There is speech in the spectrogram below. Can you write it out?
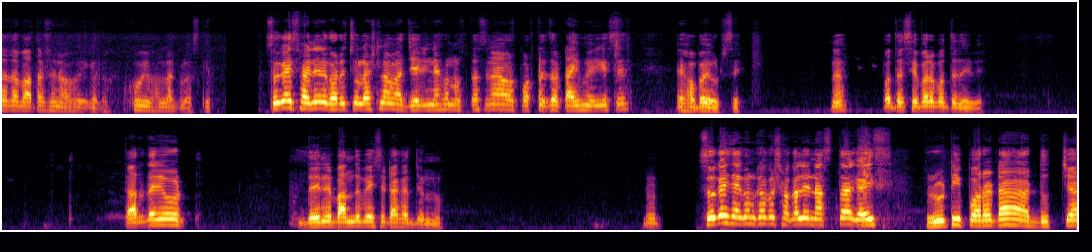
তাজা বাতাস নেওয়া হয়ে গেল। খুবই ভালো লাগল আজকে। সো গাইজ ফাইনালি ঘরে চলে আসলাম, আর জেরিন এখন উঠতেছে না আর পড়তে তো টাইম হয়ে গেছে। এই হবাই উঠছে। না? পথে সেপারে পথে দেবে তাড়াতাড়ি ওঠ দেনের বান্ধবী এসে ডাকার জন্য। সো গাইস এখন খাব সকালে নাস্তা গাইস রুটি, পরোটা আর দুধ চা।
